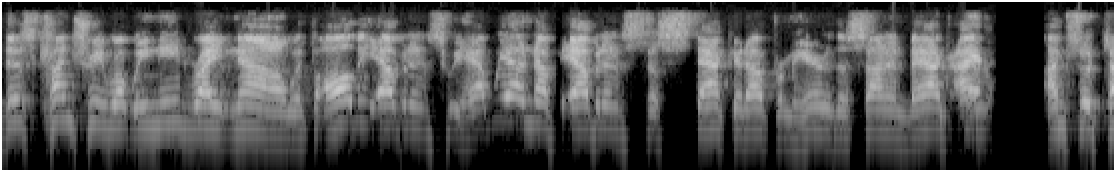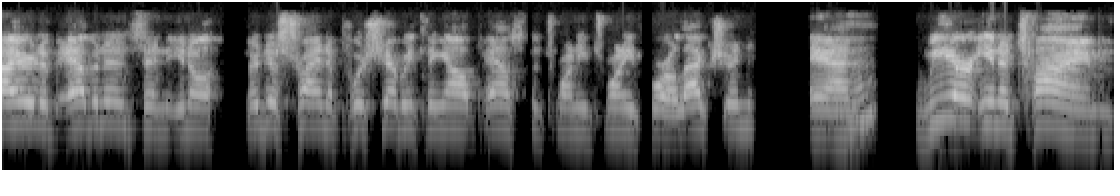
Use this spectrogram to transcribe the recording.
this country, what we need right now, with all the evidence we have, we have enough evidence to stack it up from here to the sun and back. I'm I'm so tired of evidence and you know They're just trying to push everything out past the 2024 election. And mm-hmm. we are in a time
